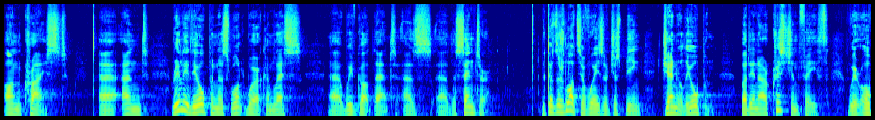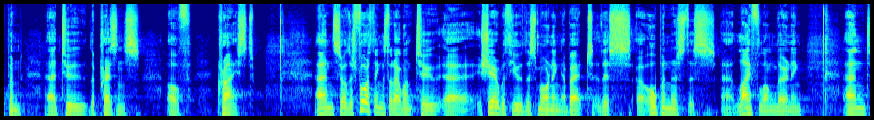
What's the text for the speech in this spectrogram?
on Christ. Uh, and really, the openness won't work unless uh, we've got that as uh, the center. Because there's lots of ways of just being generally open. But in our Christian faith, we're open uh, to the presence of Christ. And so there's four things that I want to uh, share with you this morning about this uh, openness, this uh, lifelong learning. And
